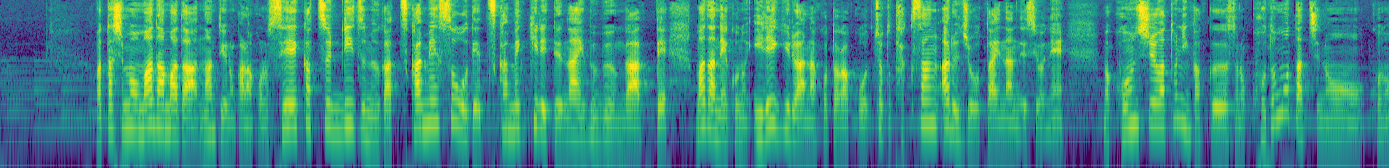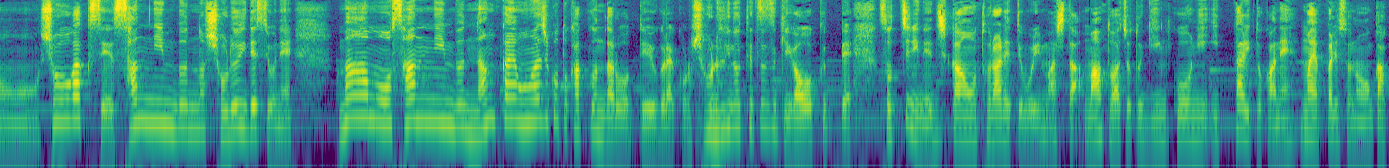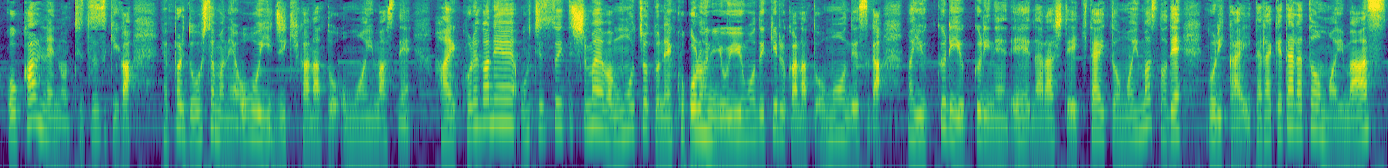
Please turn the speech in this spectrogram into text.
私もまだまだ、なんていうのかな、この生活リズムがつかめそうでつかめきれてない部分があって、まだね、このイレギュラーなことがこう、ちょっとたくさんある状態なんですよね。まあ、今週はとにかく、その子供たちの、この、小学生3人分の書類ですよね。まあもう3人分何回同じこと書くんだろうっていうぐらいこの書類の手続きが多くって、そっちにね、時間を取られておりました。まああとはちょっと銀行に行ったりとかね、まあやっぱりその学校関連の手続きが、やっぱりどうしてもね、多い時期かかなと思いますね。はい、これがね、落ち着いてしまえばもうちょっとね、心に余裕もできるかなと思うんですが、まあゆっくりゆっくりね、えー、鳴らしていきたいと思いますので、ご理解いただけたらと思います。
